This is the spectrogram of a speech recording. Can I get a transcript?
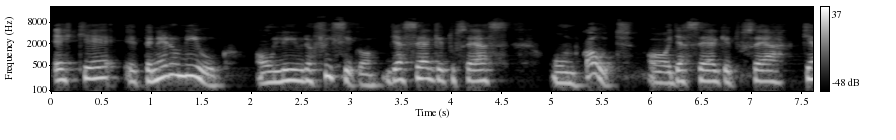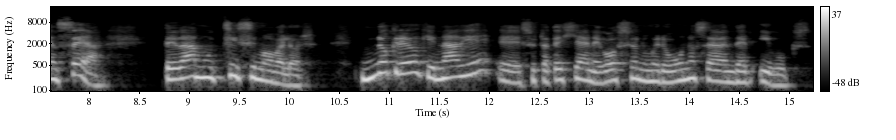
es que eh, tener un ebook o un libro físico, ya sea que tú seas un coach o ya sea que tú seas quien sea, te da muchísimo valor. No creo que nadie, eh, su estrategia de negocio número uno sea vender ebooks.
